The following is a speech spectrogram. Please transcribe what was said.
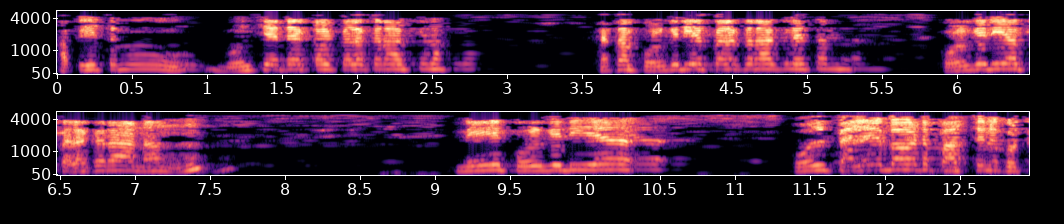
අපි හිතමු බොන්චියටයක් අපි පළ කරා කියලා. නැත්නම් පොල් ගෙඩියක් පළ කරා කියලා හිතන්න. පොල් ගෙඩියක් පළ කරා නම් මේ පොල් ගෙඩිය පොල් පැලේ බවට පත් වෙනකොට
